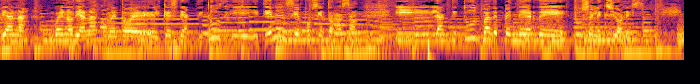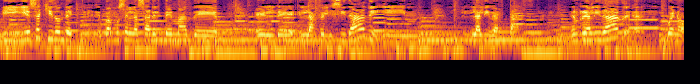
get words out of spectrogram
Diana. Bueno, Diana comentó el, que es de actitud y, y tiene 100% razón. Y la actitud va a depender de tus elecciones. Y es aquí donde vamos a enlazar el tema de, el de la felicidad y, la libertad. En realidad, eh, bueno,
